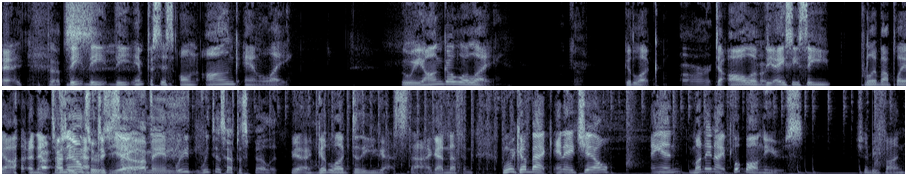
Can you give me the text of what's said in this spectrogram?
Uh, That's the the the emphasis on ang and lay. Uiangalele. Okay. Good luck All right. to all of the ACC play-by-play announcers. have to announcers. Yeah, I mean, we we just have to spell it. Yeah, good luck to the, you guys. Uh, I got nothing. When we come back, NHL and Monday Night Football news. Should be fun.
